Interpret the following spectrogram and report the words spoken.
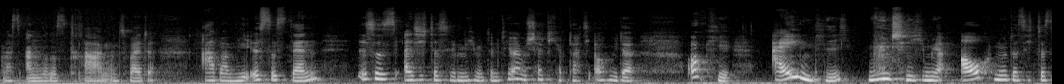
was anderes tragen und so weiter. Aber wie ist es denn? Ist es, als ich das hier mich mit dem Thema beschäftigt habe, dachte ich auch wieder, okay, eigentlich wünsche ich mir auch nur, dass ich das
